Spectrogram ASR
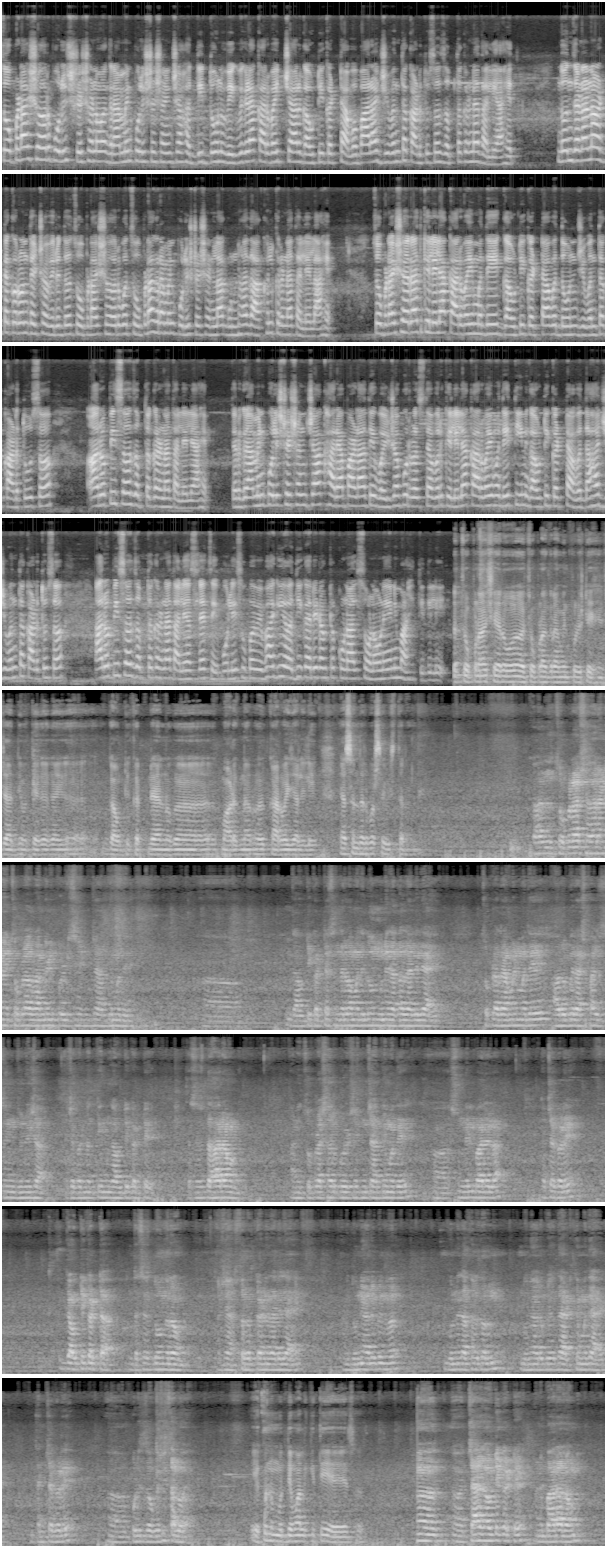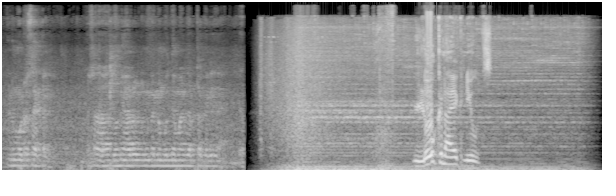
चोपडा शहर police station व ग्रामीण पोलीस स्टेशनच्या हद्दीत दोन वेगवेगळ्या कारवाईत चार गावठी कट्टा व बारा जिवंत काडतुसं जप्त करण्यात आली आहेत. दोन जणांना अटक करून त्याच्याविरुद्ध चोपडा शहर व चोपडा ग्रामीण पोलीस स्टेशनला गुन्हा दाखल करण्यात आलेला आहे. चोपडा शहरात केलेल्या कारवाईमध्ये एक गावठी कट्टा व दोन जिवंत काडतूसं आरोपीसह जप्त करण्यात आलेले आहे. तर ग्रामीण पोलीस स्टेशनच्या खाऱ्यापाडा ते वैजापूर रस्त्यावर केलेल्या कारवाईमध्ये तीन गावठी कट्टा व दहा जिवंत काडतूस आरोपीसह जप्त करण्यात आले असल्याचे पोलीस उपविभागीय अधिकारी डॉक्टर कुणाल सोनवणे यांनी माहिती दिली चोपडा शहर व चोपडा ग्रामीण पोलीस स्टेशनच्या हद्दीमध्ये का- काही गावठी कटण्यावर बाळगण्यावर कारवाई झालेली. या संदर्भात सविस्तर. काल चोपडा शहर आणि चोपडा ग्रामीण पोलीस स्टेशनच्या हद्दीमध्ये गावठी कट्ट्या संदर्भामध्ये दोन गुन्हे दाखल झालेले आहेत चोपडा ग्रामीणमध्ये आरोपी राजपाल सिंग जुनेजा त्याच्याकडनं तीन गावठी कट्टे तसेच दहा राऊंड आणि चोपडा शहर पोलीस स्टेशनच्या हद्दीमध्ये अं, सुनील बारेला त्याच्याकडे गावठी कट्टा तसेच दोन राऊंड असे हस्तगत करण्यात आलेले आहे आणि दोन्ही आरोपींवर गुन्हे दाखल करून दोन्ही आरोपी सध्या अटकेमध्ये आहेत. त्यांच्याकडे पोलीस चौकशी चालू आहे. एकूण मुद्देमाल किती आहे सर? चार गावठी कट्टे आणि बारा राऊंड आणि मोटरसायकल असा दोन्ही आरोपींकडनं मुद्देमाल जप्त केलेला आहे. लोकनायक न्यूज.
